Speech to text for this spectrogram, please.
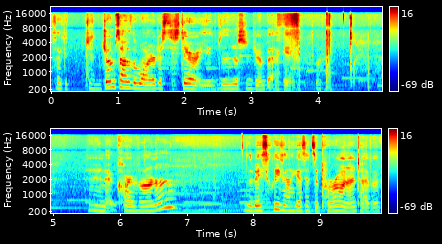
it's like it just jumps out of the water just to stare at you, then just to jump back in. And a Carvanha. Basically, I guess it's a piranha type of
